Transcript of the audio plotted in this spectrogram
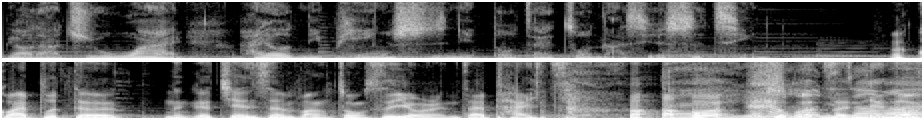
表达之外，还有你平时你都在做哪些事情？呃，怪不得那个健身房总是有人在拍照。对，有时候 你知道吗？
